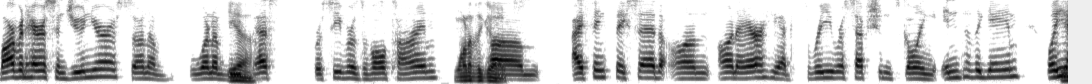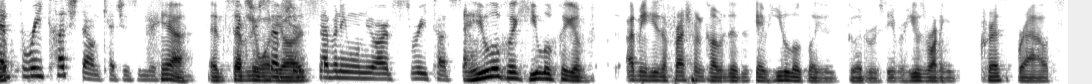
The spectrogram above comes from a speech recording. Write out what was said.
Marvin Harrison Jr., son of one of the Yeah. best receivers of all time. One of the goats. Um, I think they said on on air he had three receptions going into the game. Well, he Yep. had three touchdown catches in this. Game. Yeah, game. and six 71 yards. seventy-one yards, three touchdowns. And he looked like he looked like a. I mean, he's a freshman coming to this game. He looked like a good receiver. He was running crisp routes,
